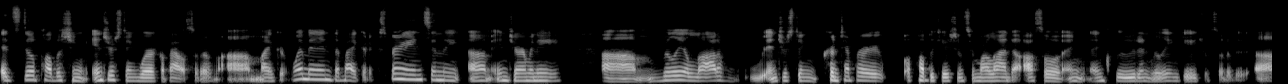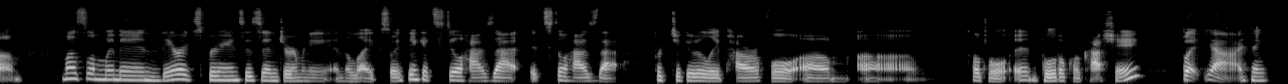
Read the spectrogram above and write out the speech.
It's still publishing interesting work about sort of um, migrant women, the migrant experience in the um, in Germany, um, really, a lot of interesting contemporary uh, publications from Orlanda also in, include and really engage with sort of um, Muslim women, their experiences in Germany, and the like. So I think it still has that. It still has that particularly powerful um, uh, cultural and political cachet but yeah, I think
